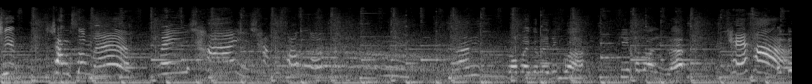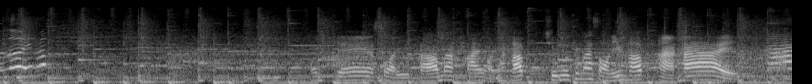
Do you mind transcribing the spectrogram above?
ชีพช่างซ่อมแอร์ไม่ใช่ช่างซ่อมรถงั้นเราไปกันเลยดีกว่า พี่เขารออยู่แล้วแค่ค่ะ ไปกันเลยครับ โอเค สวัสดีครับ มาคายก่อนนะครับ ชูมือขึ้นมาสองนิ้วครับ อ่าค่าย ใช่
